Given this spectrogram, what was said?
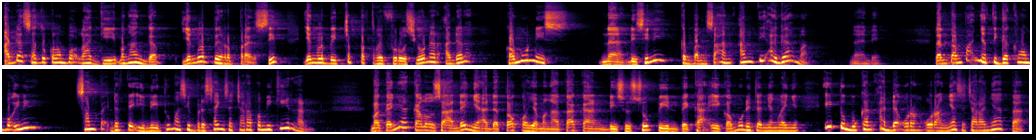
ada satu kelompok lagi menganggap yang lebih represif, yang lebih cepat revolusioner adalah komunis. Nah, di sini kebangsaan anti agama. Nah, ini. Dan tampaknya tiga kelompok ini sampai detik ini itu masih bersaing secara pemikiran. Makanya kalau seandainya ada tokoh yang mengatakan disusupin PKI, komunis dan yang lainnya, itu bukan ada orang-orangnya secara nyata.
